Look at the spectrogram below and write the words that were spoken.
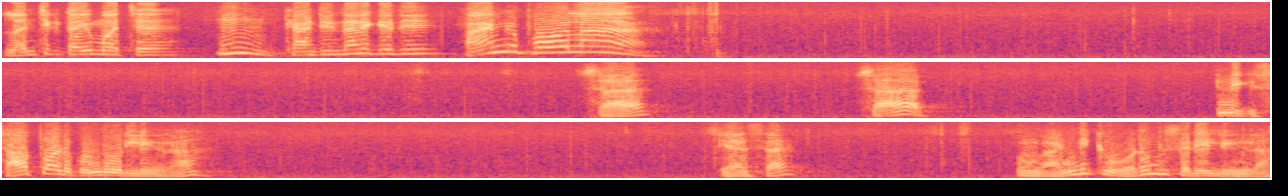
லஞ்சுக்கு டைம் ஆச்சே? ம் கேண்டீன் தானே கதி வாங்க போகலாம் சார் சார் இன்னைக்கு சாப்பாடு கொண்டு வரலீங்களா? ஏன் சார்? உங்க அன்னைக்கு உடம்பு சரியில்லைங்களா?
